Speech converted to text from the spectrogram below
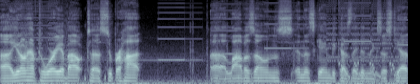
Uh, you don't have to worry about uh, super hot uh, lava zones in this game because they didn't exist yet.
